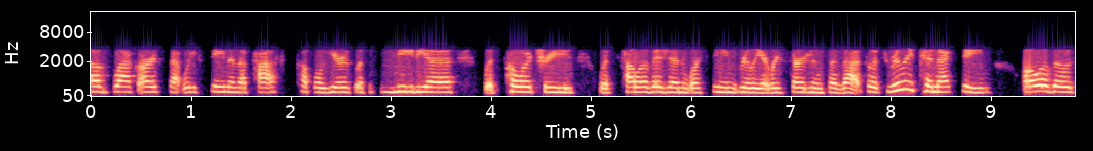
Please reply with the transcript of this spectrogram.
of Black arts that we've seen in the past couple years with media, with poetry, with television. We're seeing really a resurgence of that. So it's really connecting all of those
